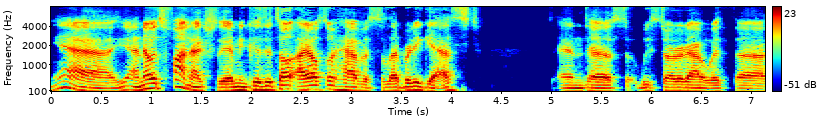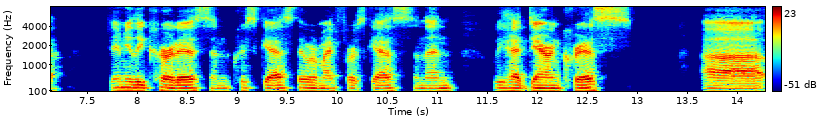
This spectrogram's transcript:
Yeah, yeah. No, it's fun actually. I mean, because it's all. I also have a celebrity guest, and uh, so we started out with uh, Jamie Lee Curtis and Chris Guest. They were my first guests, and then we had Darren Criss uh,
